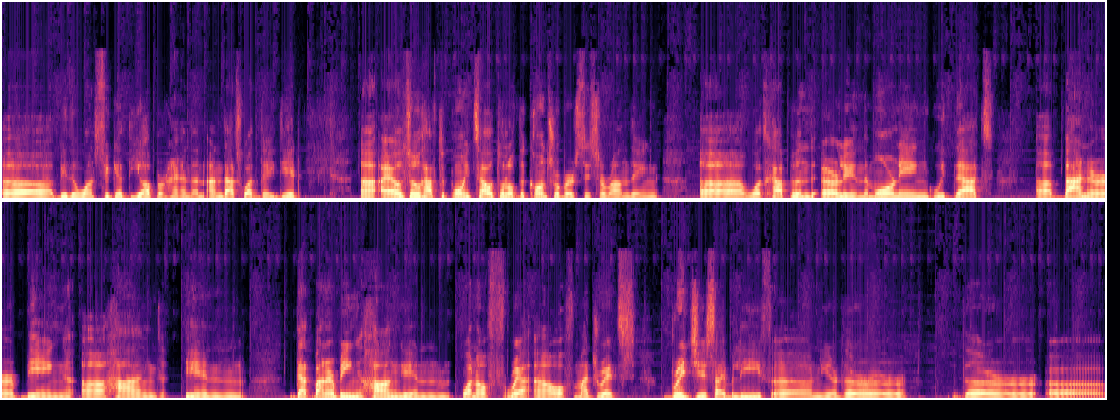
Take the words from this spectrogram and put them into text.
uh, be the ones to get the upper hand, and and that's what they did. Uh, I also have to point out all of the controversy surrounding uh, what happened early in the morning with that uh, banner being uh, hanged in that banner being hung in one of uh, of Madrid's bridges, I believe, uh, near their the uh,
